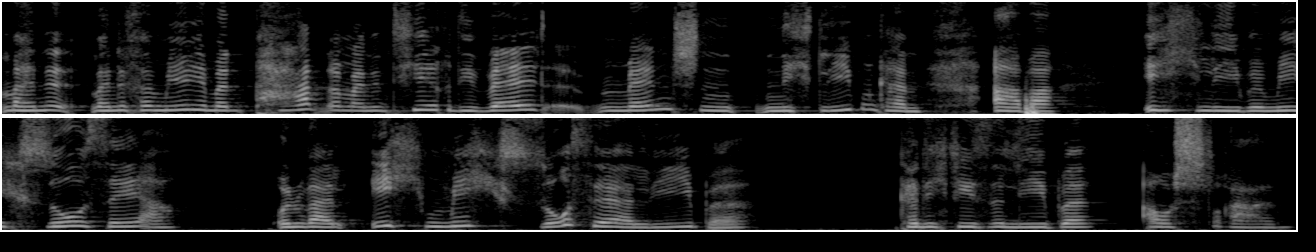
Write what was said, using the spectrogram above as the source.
meine, meine Familie, mein Partner, meine Tiere, die Welt, Menschen nicht lieben kann. Aber ich liebe mich so sehr. Und weil ich mich so sehr liebe, kann ich diese Liebe ausstrahlen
